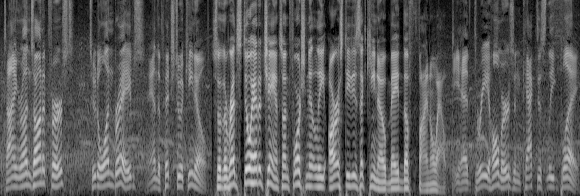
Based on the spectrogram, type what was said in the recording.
The tying runs on at first. Two to one Braves, and the pitch to Aquino. So the Reds still had a chance. Unfortunately, Aristides Aquino made the final out. He had three homers in Cactus League play.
